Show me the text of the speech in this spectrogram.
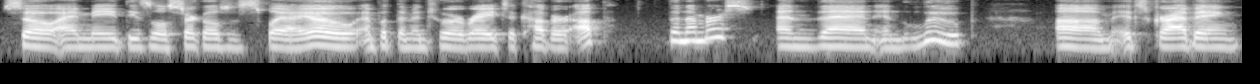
So I made these little circles with display IO and put them into an array to cover up the numbers. And then in the loop, um, it's grabbing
